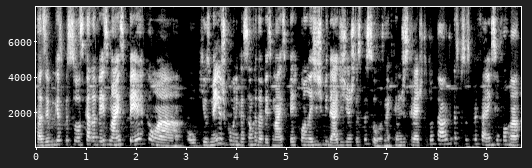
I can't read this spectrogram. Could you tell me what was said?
fazer com que as pessoas cada vez mais percam a. ou que os meios de comunicação cada vez mais percam a legitimidade diante das pessoas, né? que tem um descrédito total, então que as pessoas preferem se informar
